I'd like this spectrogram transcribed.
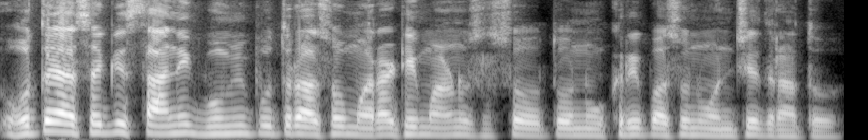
होतंय असं की स्थानिक भूमिपुत्र असो मराठी माणूस असो तो नोकरीपासून वंचित राहतो.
